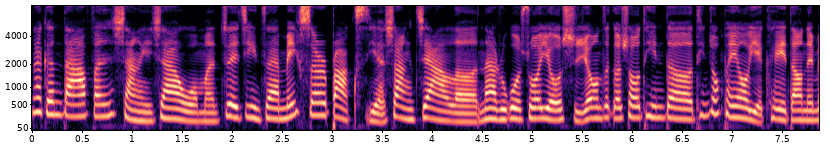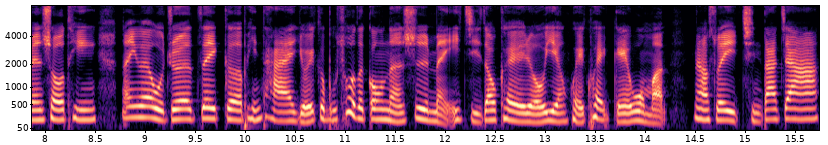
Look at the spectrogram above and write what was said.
那跟大家分享一下，我们最近在 Mixer Box 也上架了。那如果说有使用这个收听的听众朋友，也可以到那边收听。那因为我觉得这个平台有一个不错的功能，是每一集都可以留言回馈给我们。那所以请大家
